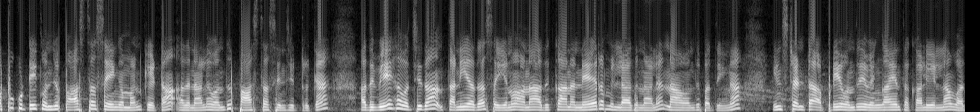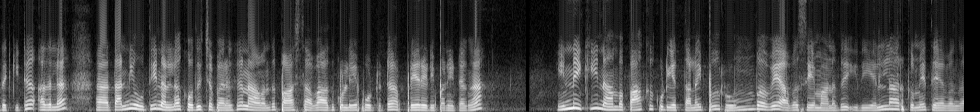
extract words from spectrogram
அப்புக்குட்டி கொஞ்சம் பாஸ்தா செய்யுங்கம்மான்னு கேட்டான். அதனால் வந்து பாஸ்தா செஞ்சிட்ருக்கேன். அது வேக வச்சு தான் தனியாக தான் செய்யணும். ஆனால் அதுக்கான நேரம் இல்லாதனால நான் வந்து பார்த்திங்கன்னா இன்ஸ்டண்ட்டாக அப்படியே வந்து வெங்காயம் தக்காளி எல்லாம் வதக்கிட்டு அதில் தண்ணி ஊற்றி நல்லா கொதித்த பிறகு நான் வந்து பாஸ்தாவை அதுக்குள்ளேயே போட்டுட்டு அப்படியே ரெடி பண்ணிட்டேங்க. இன்றைக்கி நாம் பார்க்கக்கூடிய தலைப்பு ரொம்பவே அவசியமானது. இது எல்லாருக்குமே தேவைங்க.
